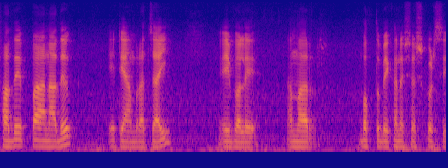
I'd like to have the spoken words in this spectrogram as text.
ফাঁদে পা না দেক, এটি আমরা চাই। এই বলে আমার বক্তব্য এখানে শেষ করছি।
